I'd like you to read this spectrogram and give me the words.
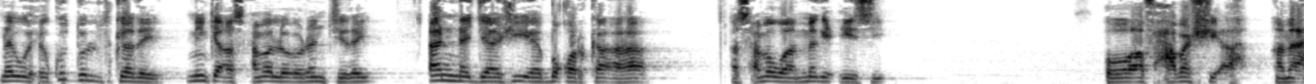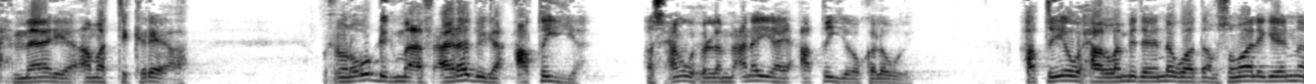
Nabigu wuxuu ku dulkaday ninka asxamo loo odhan jiray annajaashi ee boqorka ahaa asxamo waa magaciisii oo af xabashi ah ama axmaali ah ama tikree ah. Wuxuuna u dhigmaa af carabiga caiya asxamo wuxuu la macno yahay caiya oo kale wey. Caiya waxaa la mida inagu hadda af soomaaligeenna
